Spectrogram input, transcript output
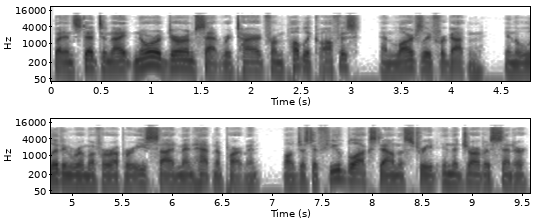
But instead tonight Nora Durham sat retired from public office, and largely forgotten, in the living room of her Upper East Side Manhattan apartment, while just a few blocks down the street in the Javits Center,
